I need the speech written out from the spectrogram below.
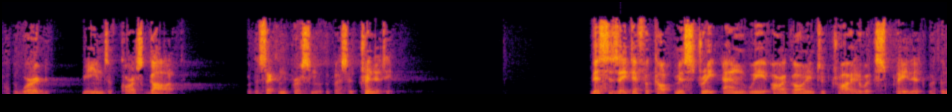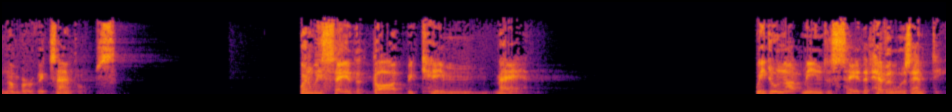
Now, the Word means, of course, God, or the second person of the Blessed Trinity. This is a difficult mystery, and we are going to try to explain it with a number of examples. When we say that God became man, we do not mean to say that heaven was empty.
